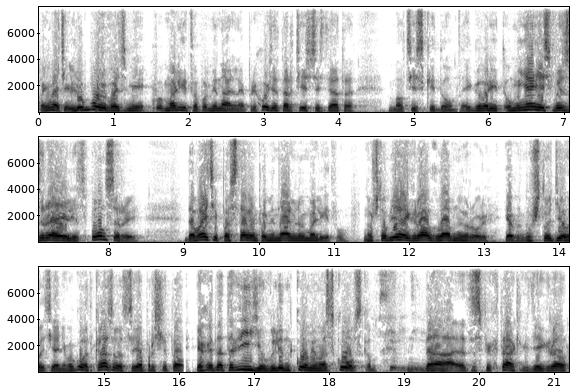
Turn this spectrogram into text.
Понимаете, любой возьми, молитва поминальная, приходит артист из театра «Балтийский дом» и говорит, у меня есть в Израиле спонсоры, давайте поставим поминальную молитву. Но чтобы я играл главную роль. Я говорю, ну что делать, я не могу отказываться, я прочитал. Я когда-то видел в Ленкоме московском. Да, это спектакль, где играл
